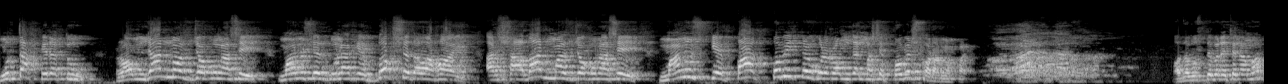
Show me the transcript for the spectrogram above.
মুতাহিরাতু রমজান মাস যখন আসে, মানুষের গুণাকে বক্সে দেওয়া হয়, আর শাবান মাস যখন আসে, মানুষকে পাক পবিত্র করে রমজান মাসে প্রবেশ করানো হয়। কথা বুঝতে পেরেছেন আমার?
